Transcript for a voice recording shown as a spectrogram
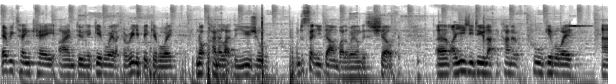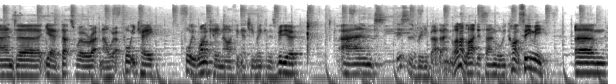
every 10K I'm doing a giveaway, like a really big giveaway, not kind of like the usual. I'm just setting you down, by the way, on this shelf. Um, I usually do like a kind of cool giveaway and uh, yeah, that's where we're at now. We're at 40K, 41K now, I think, actually making this video. And this is a really bad angle. I don't like this angle. You can't see me. Um,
